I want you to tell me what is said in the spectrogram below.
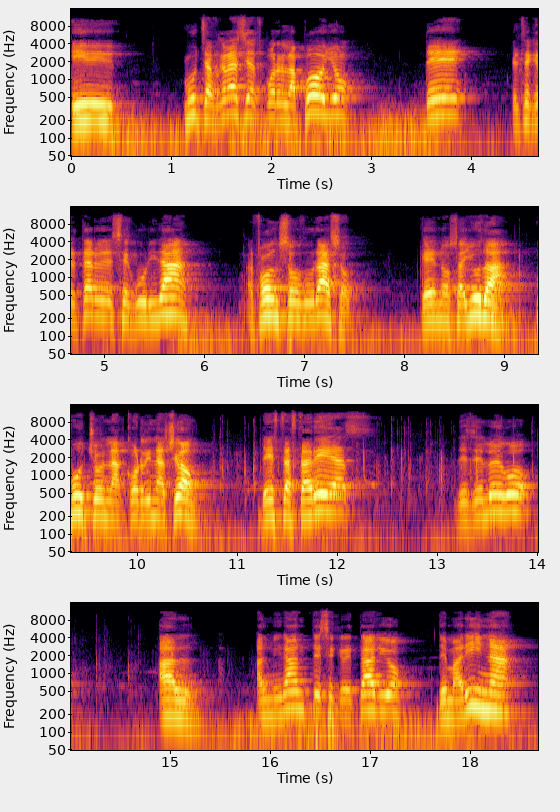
Y muchas gracias por el apoyo de el secretario de Seguridad, Alfonso Durazo, que nos ayuda mucho en la coordinación de estas tareas. Desde luego al almirante secretario de Marina,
